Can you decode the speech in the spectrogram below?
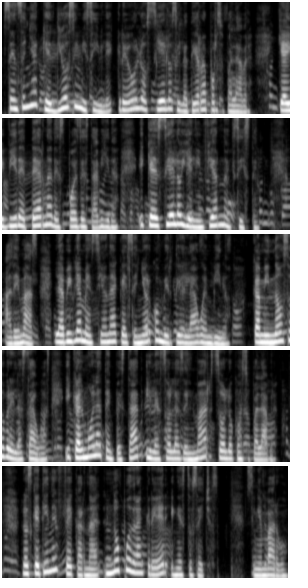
se enseña que el Dios invisible creó los cielos y la tierra por su palabra, que hay vida eterna después de esta vida y que el cielo y el infierno existen. Además, la Biblia menciona que el Señor convirtió el agua en vino, caminó sobre las aguas y calmó la tempestad y las olas del mar solo con su palabra. Los que tienen fe carnal no podrán creer en estos hechos. Sin embargo,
